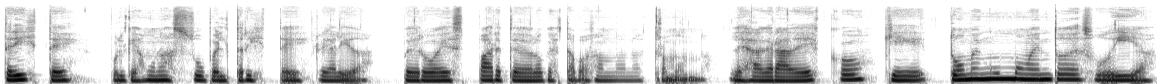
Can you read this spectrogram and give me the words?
Triste, porque es una súper triste realidad pero es parte de lo que está pasando en nuestro mundo. Les agradezco que tomen un momento de su día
